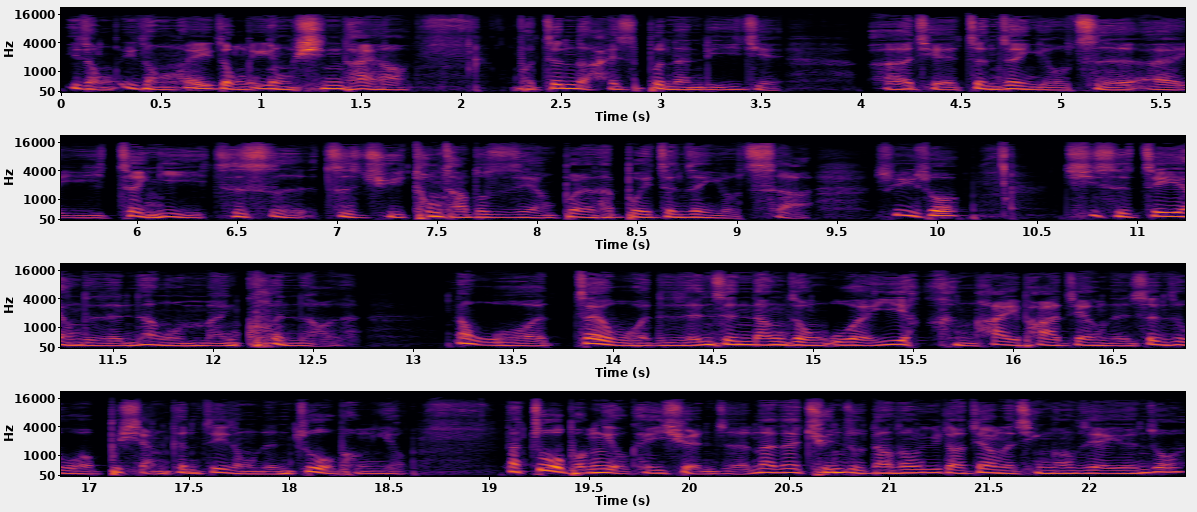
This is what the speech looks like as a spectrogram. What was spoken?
一种一种一种一种心态哈，我真的还是不能理解。而且振振有词，呃，以正义之士自居，通常都是这样，不然他不会振振有词啊。所以说，其实这样的人让我蛮困扰的。那我在我的人生当中，我也很害怕这样的人，甚至我不想跟这种人做朋友。那做朋友可以选择。那在群组当中遇到这样的情况之下，有人说：“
